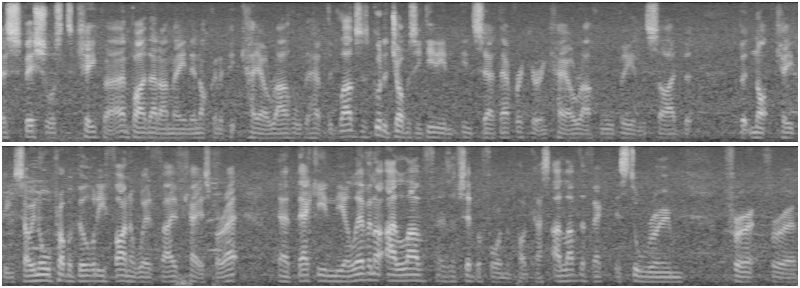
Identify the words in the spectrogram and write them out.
a specialist keeper, and by that I mean they're not going to pick KL Rahul to have the gloves. As good a job as he did in, in South Africa, and KL Rahul will be in the side, but but not keeping. So in all probability, final word fave, KS Bharat. Uh, back in the 11, I love, as I've said before in the podcast, I love the fact that there's still room for for a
